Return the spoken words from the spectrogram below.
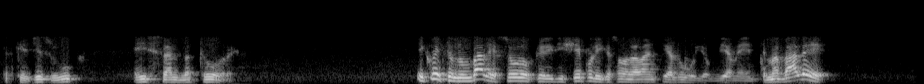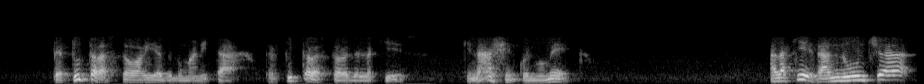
perché Gesù è il Salvatore. E questo non vale solo per i discepoli che sono davanti a lui, ovviamente, ma vale per tutta la storia dell'umanità, per tutta la storia della Chiesa, che nasce in quel momento. Alla Chiesa annuncia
